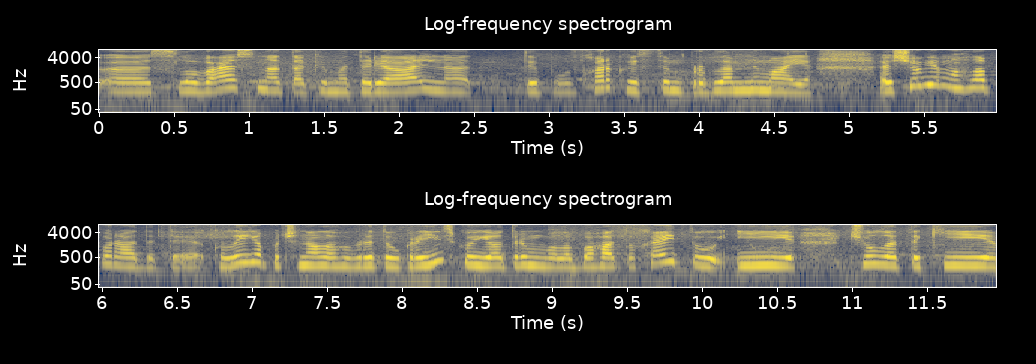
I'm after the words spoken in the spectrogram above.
е, словесна, так і матеріальна. Типу, в Харкові з цим проблем немає. Е, Що б я могла порадити? Коли я починала говорити українською, я отримувала багато хейту і чула такі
